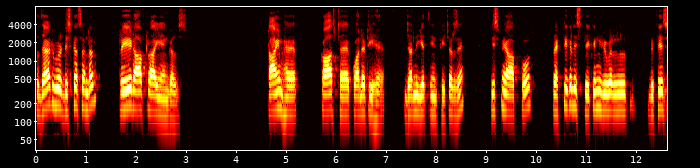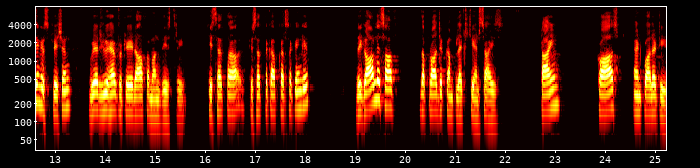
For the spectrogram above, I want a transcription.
تو that discuss under trade off triangles time ہے کاسٹ ہے کوالٹی ہے جنرلی یہ تین فیچرز ہیں جس میں آپ کو practically speaking you will be facing a situation where you have to trade off among these three کس حد تک آپ کر سکیں گے regardless of the project complexity and size time cost and quality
